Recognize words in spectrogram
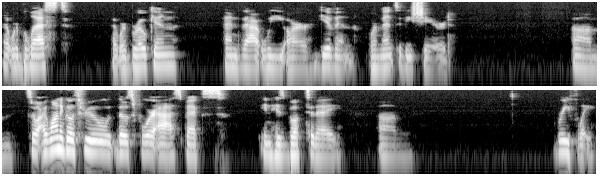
that we're blessed, that we're broken, and that we are given or meant to be shared. Um, so I want to go through those four aspects in his book today. Um, briefly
